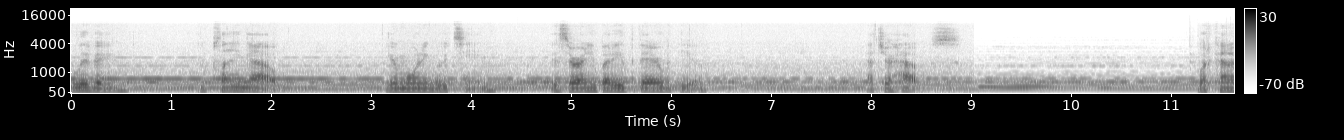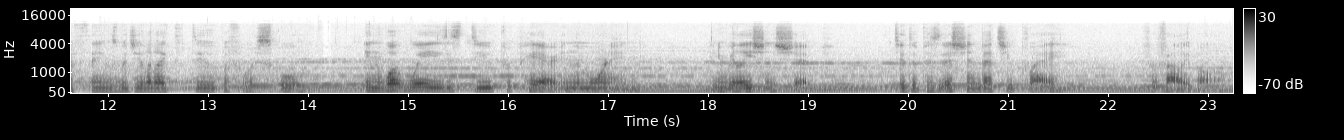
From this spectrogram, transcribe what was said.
living and playing out your morning routine. Is there anybody there with you at your house? What kind of things would you like to do before school? In what ways do you prepare in the morning in relationship to the position that you play for volleyball?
